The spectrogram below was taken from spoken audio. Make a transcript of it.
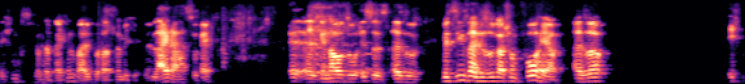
ich muss dich unterbrechen, weil du hast nämlich, leider hast du recht. Äh, äh, genau so ist es. Also, beziehungsweise sogar schon vorher. Also, ich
